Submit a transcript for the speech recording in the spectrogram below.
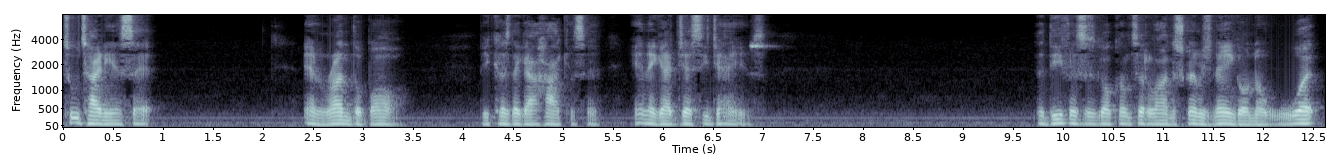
two tight end set, and run the ball because they got Hockenson and they got Jesse James. The defense is gonna come to the line of scrimmage. They ain't gonna know what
